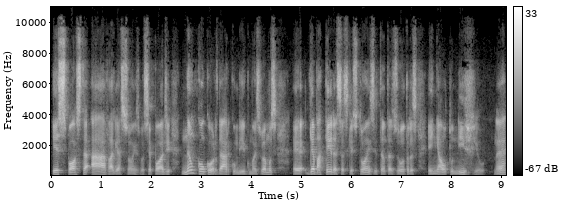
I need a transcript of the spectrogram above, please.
exposta a avaliações. Você pode não concordar comigo, mas vamos é, debater essas questões e tantas outras em alto nível, né?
